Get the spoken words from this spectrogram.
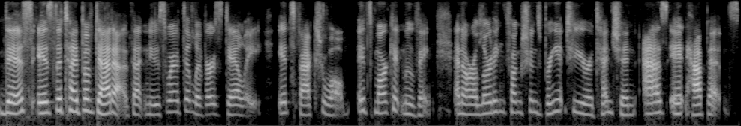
This is the type of data that Newsware delivers daily. It's factual, it's market moving, and our alerting functions bring it to your attention as it happens.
